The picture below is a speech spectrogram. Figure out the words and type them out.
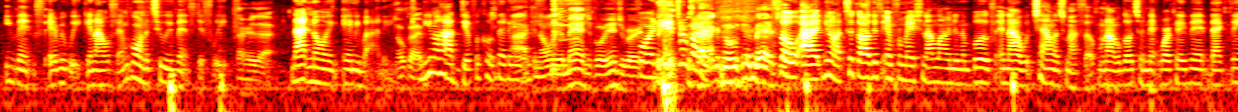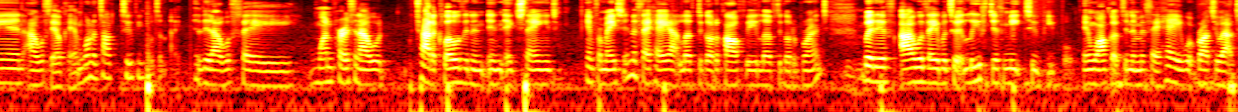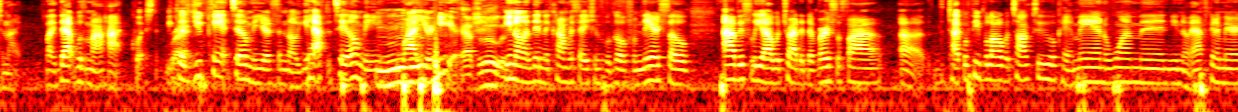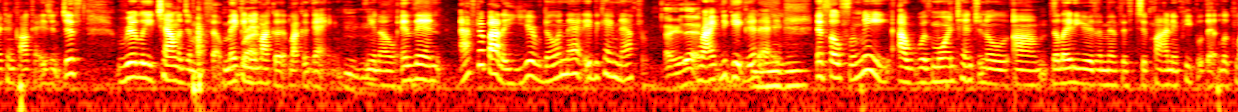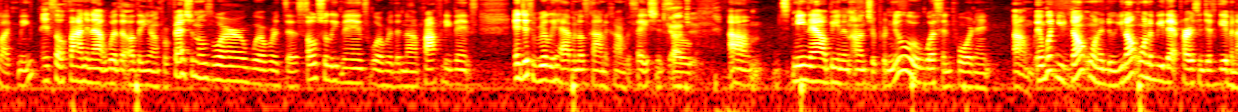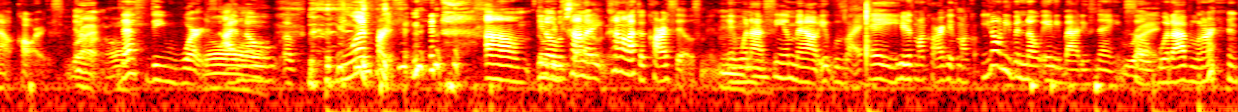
events every week, and I would say I'm going to two events this week, I hear that. not knowing anybody. Okay. Do you know how difficult that is? I can only imagine for an introvert. For the introvert. I can only imagine. So I, you know, I took all this information I learned in the books, and I would challenge myself. When I would go to a networking event back then, I would say, okay, I'm going to talk to two people tonight, and then I would say one person. I would try to close it and, and exchange information and say, hey, I'd love to go to coffee, love to go to brunch. But if I was able to at least just meet two people and walk up to them and say, hey, what brought you out tonight? Like that was my hot question because Right. you can't tell me yes or no. You have to tell me why you're here. Absolutely. You know, and then the conversations would go from there. So obviously, I would try to diversify uh, the type of people I would talk to. Okay, a man, a woman, you know, African American, Caucasian, just really challenging myself, making Right. it like a like a game. You know, and then after about a year of doing that, it became natural I hear that. right? You get good at Mm-hmm. it. And so for me, I was more intentional um, the later years in Memphis to finding people that looked like me. And so finding out where the other young professionals were, where were the social events, where were the nonprofit events, and just really having those kind of conversations. Gotcha. So um, me now being an entrepreneur, what's important. Um, and what you don't want to do, you don't want to be that person just giving out cards. Right. Oh. That's the worst. I Oh. know of one person. um, you Don't know, it was kind of kind of like a car salesman. And when Mm-hmm. I see him out, it was like, "Hey, here's my car. Here's my car." You don't even know anybody's name. Right. So what I've learned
